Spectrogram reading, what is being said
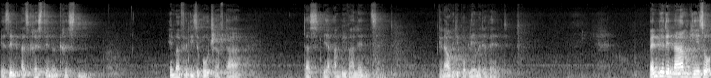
Wir sind als Christinnen und Christen immer für diese Botschaft da, dass wir ambivalent sind, genau wie die Probleme der Welt. Wenn wir den Namen Jesu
